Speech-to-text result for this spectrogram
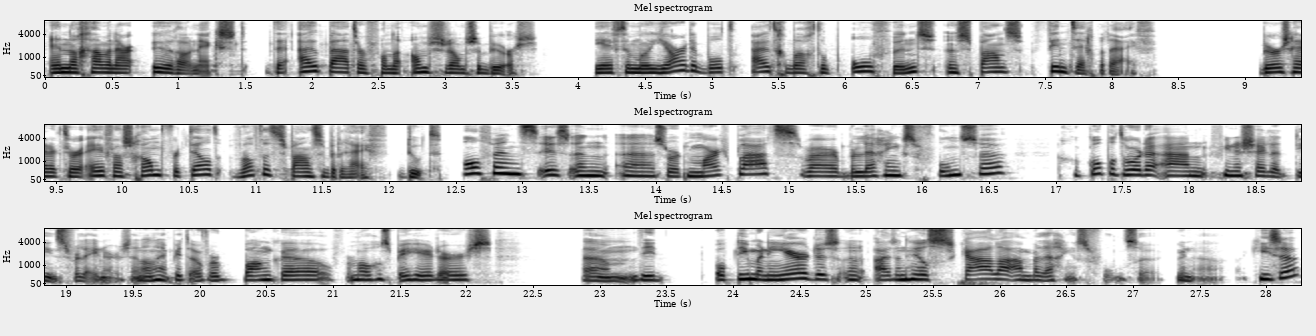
En dan gaan we naar Euronext, de uitbater van de Amsterdamse beurs. Die heeft een miljardenbod uitgebracht op Allfunds, een Spaans fintechbedrijf. Beursredacteur Eva Schram vertelt wat het Spaanse bedrijf doet. Allfunds is een uh, soort marktplaats waar beleggingsfondsen gekoppeld worden aan financiële dienstverleners. En dan heb je het over banken of vermogensbeheerders, um, die op die manier dus uit een heel scala aan beleggingsfondsen kunnen kiezen.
